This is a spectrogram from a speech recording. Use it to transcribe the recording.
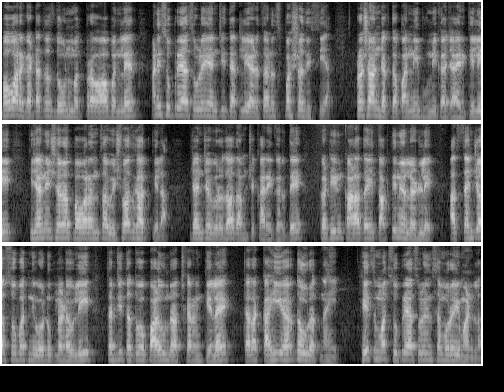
पवार गटातच दोन मतप्रवाह बनलेत आणि सुप्रिया सुळे यांची त्यातली अडचण स्पष्ट दिसतीये. प्रशांत जगतापांनी भूमिका जाहीर केली की ज्यांनी शरद पवारांचा विश्वासघात केला ज्यांच्या विरोधात आमचे कार्यकर्ते कठीण काळातही ताकदीने लढले. आज त्यांच्यासोबत निवडणूक लढवली तर जी तत्त्व पाळून राजकारण केलंय त्याला काही अर्थ उरत नाही. हेच मत सुप्रिया सुळेंसमोरही मांडलं.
